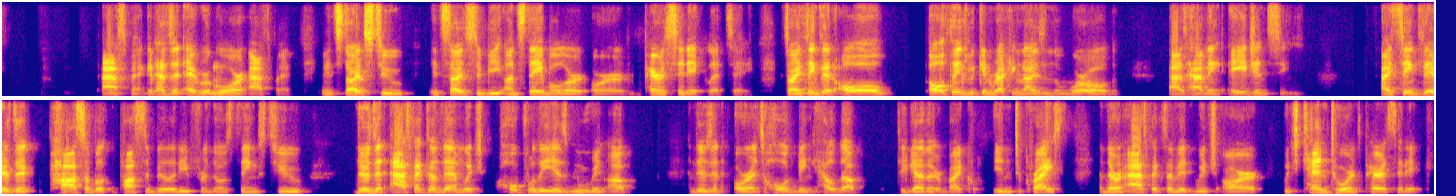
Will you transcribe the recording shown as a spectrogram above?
aspect it has an egregore mm-hmm. aspect it starts yeah. to it starts to be unstable or or parasitic let's say so i think mm-hmm. that all all things we can recognize in the world as having agency. I think there's a possible possibility for those things to there's an aspect of them which hopefully is moving up and there's an or it's hold being held up together by into christ. And there are mm. aspects of it which are which tend towards parasitic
